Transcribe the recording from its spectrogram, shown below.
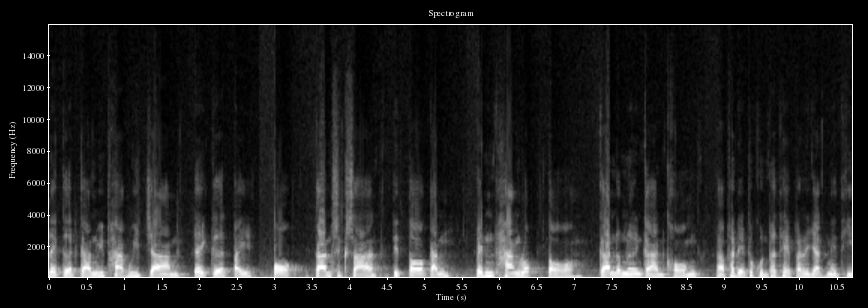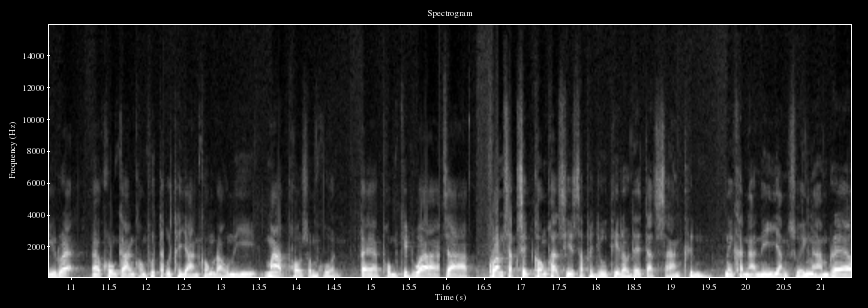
ได้เกิดการวิพากษ์วิจารณ์ ได้เกิดไปออกการศึกษาติดต่อกัน เป็นทางลบต่อ การดำเนินการของอพระเดชพระคุณพระเทพปริยัติเมธีและโครงการของพุทธอุทยานของเรานี้มากพอสมควร แต่ผมคิดว่าจากความศักดิ์สิทธิ์ของพระศรีสัพพยูที่เราได้จัดสร้างขึ้น ในขณะนี้อย่างสวยงามแล้ว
